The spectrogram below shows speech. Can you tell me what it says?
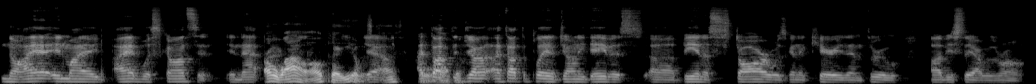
no, I had in my I had Wisconsin in that. Oh wow! Okay, yeah, Wisconsin. Yeah, I oh, thought wow. the John, I thought the play of Johnny Davis uh, being a star was going to carry them through. Obviously, I was wrong.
